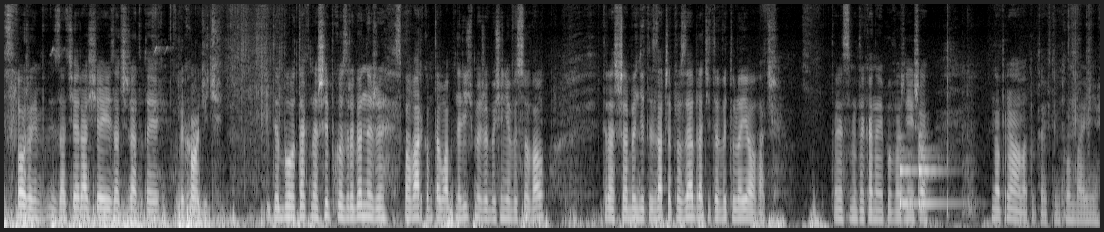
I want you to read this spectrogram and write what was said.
stworzeń, zaciera się i zaczyna tutaj wychodzić. I to było tak na szybko zrobione, że z powarką tam łapnęliśmy, żeby się nie wysuwał. Teraz trzeba będzie ten zaczep rozebrać i to wytulejować. To jest taka najpoważniejsza naprawa tutaj w tym kombajnie.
